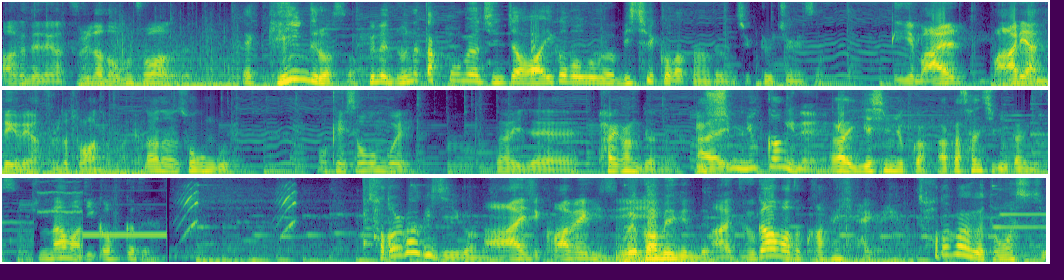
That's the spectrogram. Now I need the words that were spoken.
아, 근데 내가 둘 다 너무 좋아하거든. 근데 개 힘들었어. 근데 눈에 딱 보면 진짜 와 이거 먹으면 미칠 것 같다는 음식 둘 중에서. 이게 말, 말이 안 되게 내가 둘 다 좋아한단 말이야. 나는 소금구이. 오케이, 소금구이. 나 이제 8강전이야. 이거 16강이네. 아 이게 16강. 아까 32강이었어. 중남아 띠껍거든. 차돌박이지 이거는. 아이지, 과메기지. 왜 과메기인데? 아, 누가 봐도 과메기야, 이거. 차돌박이가 더 맛있지.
